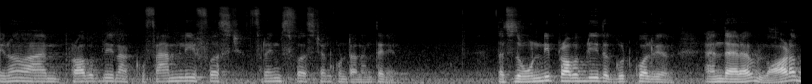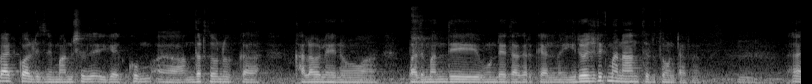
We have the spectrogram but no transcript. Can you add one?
you know I'm probably నాకు ఫ్యామిలీ ఫస్ట్ ఫ్రెండ్స్ ఫస్ట్ అనుకుంటాను అంతే నేను. That's the only probably the good quality and there have lot of bad qualities మనుషులు ఇక ఎక్కువ అందరితోనూ కలవలేను పది మంది ఉండే దగ్గరికి వెళ్ళను. ఈ రోజుకి మా నాన్న తిడుతూ ఉంటారు నన్ను. ఆ,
